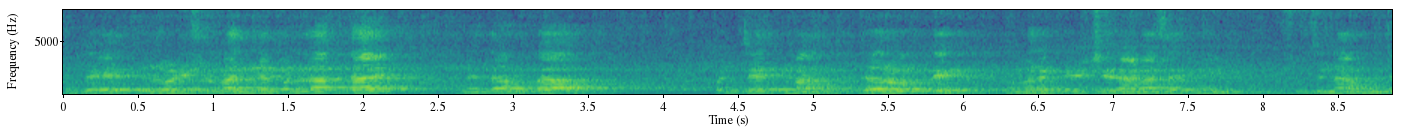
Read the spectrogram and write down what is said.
એટલે દલવાડી સમાજને પણ લાભ થાય અને તાલુકા પંચાયતમાં દર વખતે અમારા કિરીટસિંહ રાણા સાહેબની સૂચના મુજબ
